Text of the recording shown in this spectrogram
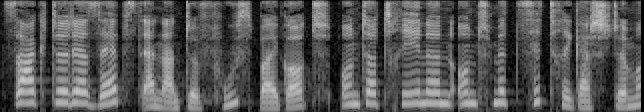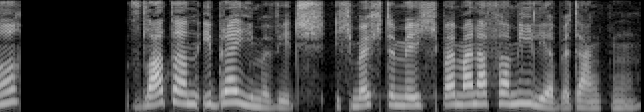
sagte der selbsternannte Fußballgott unter Tränen und mit zittriger Stimme Zlatan Ibrahimovic, ich möchte mich bei meiner Familie bedanken.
